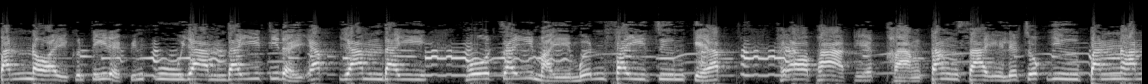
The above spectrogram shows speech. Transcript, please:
ปั้นหน่อยขึ้นตีได้เป็นกูยามใดที่ได้ยับยามใดโหใจใหม่เหมือนไฟจืมแก็บ แถวผ้าเทศข่างตั้งใส่เละจกยือปันหัน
